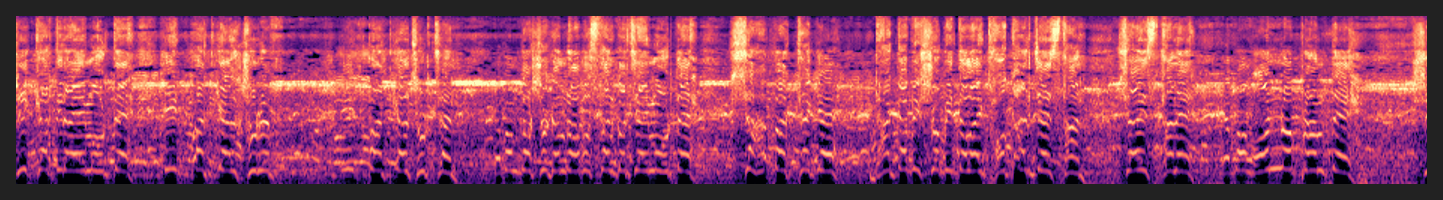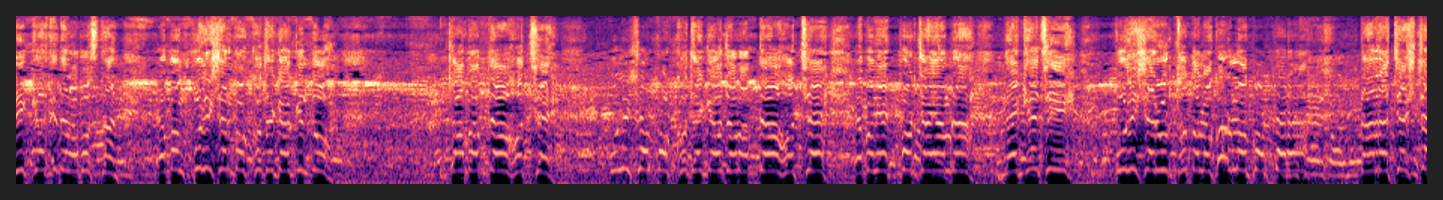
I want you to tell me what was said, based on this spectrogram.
শিক্ষার্থীরা এই মুহূর্তে ইট পাটকেল ছুড়ে ইট পাটকেল ছুটছেন। এবং দর্শক, আমরা অবস্থান করছি এই মুহূর্তে শাহবাগ থেকে ঢাকা বিশ্ববিদ্যালয় ঢোকার যে স্থান, সেই স্থানে এবং অন্য প্রান্তে শিক্ষার্থীদের অবস্থান এবং পুলিশের পক্ষ থেকেও কিন্তু জবাব দেওয়া হচ্ছে। পুলিশের পক্ষ থেকেও জবাব দেওয়া হচ্ছে এবং এক পর্যায়ে আমরা দেখেছি পুলিশের ঊর্ধ্বতন কর্মকর্তারা, তারা চেষ্টা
